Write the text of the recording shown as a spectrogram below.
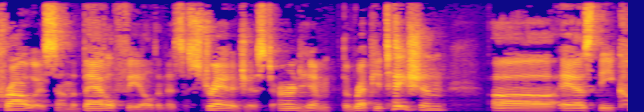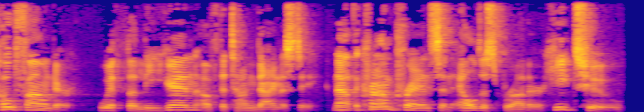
prowess on the battlefield and as a strategist earned him the reputation uh, as the co-founder with the Li Yuan of the Tang Dynasty. Now, the crown prince and eldest brother, he too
